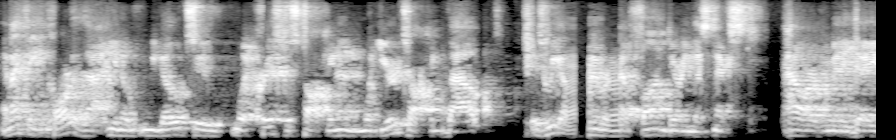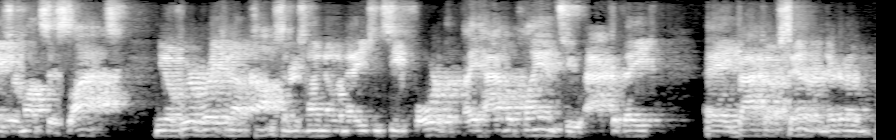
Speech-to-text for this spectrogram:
And I think part of that, you know, we go to what Chris was talking and what you're talking about is we got to remember to have fun during this next however many days or months this lasts. You know, if we're breaking up comm centers, and I know an agency in Florida that they have a plan to activate a backup center and they're going to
